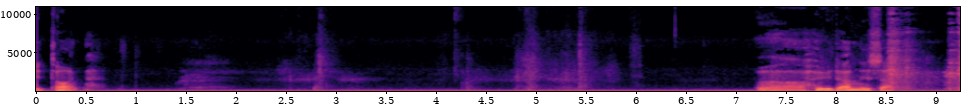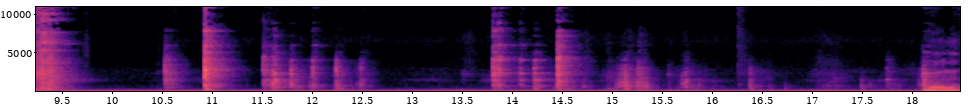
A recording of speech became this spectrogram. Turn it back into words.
Bit tight. Oh, who done this up? Right, a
